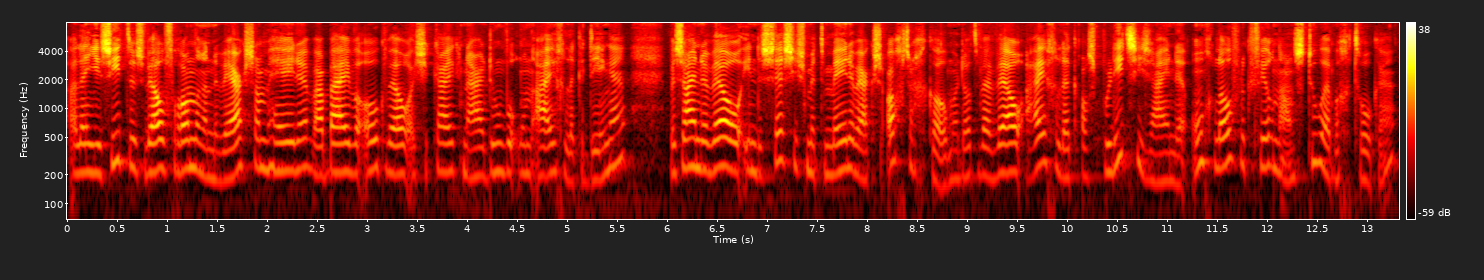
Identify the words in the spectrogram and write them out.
Alleen je ziet dus wel veranderende werkzaamheden, waarbij we ook wel, als je kijkt naar doen we oneigenlijke dingen. We zijn er wel in de sessies met de medewerkers achter gekomen dat we wel eigenlijk als politie zijnde ongelooflijk veel naar ons toe hebben getrokken.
